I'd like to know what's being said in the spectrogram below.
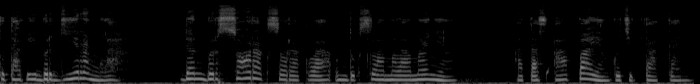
Tetapi bergiranglah dan bersorak-soraklah untuk selama-lamanya atas apa yang kuciptakan.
